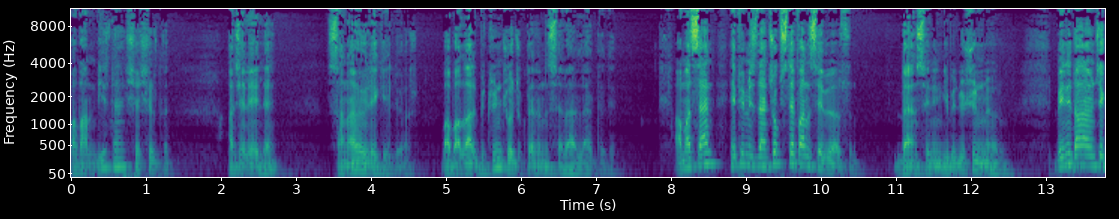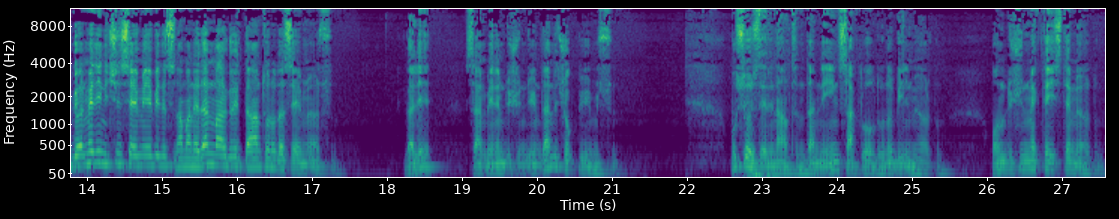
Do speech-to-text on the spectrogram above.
Babam birden şaşırdı. Aceleyle, sana öyle geliyor. Babalar bütün çocuklarını severler dedi. Ama sen hepimizden çok Stefan'ı seviyorsun. Ben senin gibi düşünmüyorum. Beni daha önce görmediğin için sevmeyebilirsin ama neden Margaret Anton'u da sevmiyorsun? Gali, sen benim düşündüğümden de çok büyümüşsün. Bu sözlerin altında neyin saklı olduğunu bilmiyordum. Onu düşünmek de istemiyordum.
